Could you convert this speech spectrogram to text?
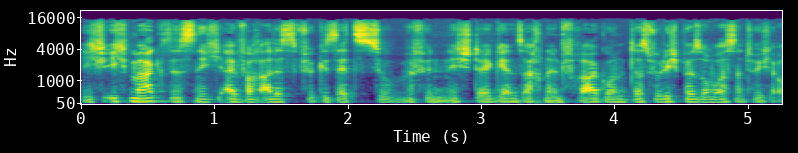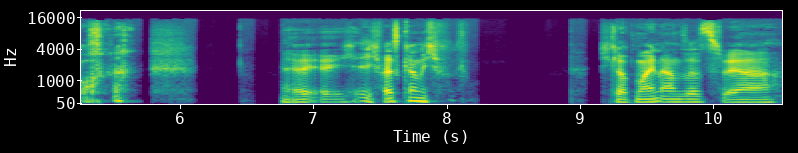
ich, ich mag das nicht, einfach alles für Gesetz zu befinden. Ich stelle gern Sachen in Frage und das würde ich bei sowas natürlich auch. Ja, ich, ich weiß gar nicht. Ich glaube, mein Ansatz wäre,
